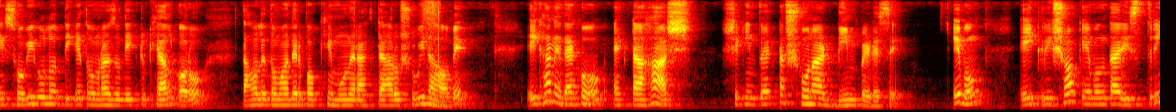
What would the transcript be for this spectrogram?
এই ছবিগুলোর দিকে তোমরা যদি একটু খেয়াল করো তাহলে তোমাদের পক্ষে মনে রাখতে আরও সুবিধা হবে। এইখানে দেখো একটা হাঁস, সে কিন্তু একটা সোনার ডিম পেড়েছে এবং এই কৃষক এবং তার স্ত্রী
